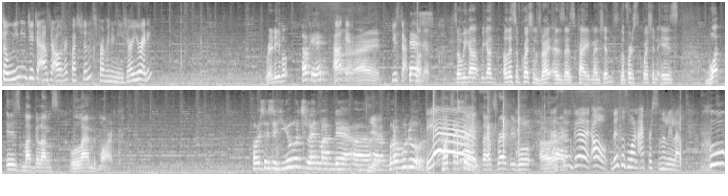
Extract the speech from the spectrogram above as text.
So we need you to answer all of our questions from Indonesia. Are you ready? Ready, Ibu? Okay. Okay. All right. You start. Yes. Okay. So we got we got a list of questions, right? As as Kai mentioned. So the first question is, what is Magelang's landmark? Oh, this is a huge landmark there. Uh, Yeah. uh, Borobudur. Yes! Monastery. That's right, Ibu. All That's right. so good. Oh, this is one I personally love. Who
